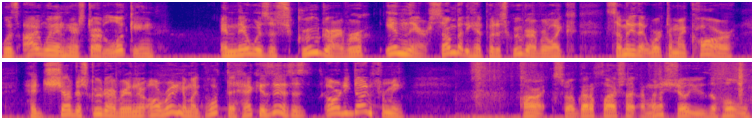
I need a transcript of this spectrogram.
was I went in here and started looking and there was a screwdriver in there. Somebody had put a screwdriver, like somebody that worked on my car had shoved a screwdriver in there already. I'm like, what the heck is this? It's already done for me all right so i've got a flashlight. I'm going to show you the hole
